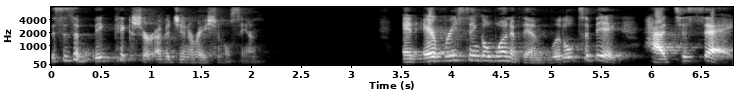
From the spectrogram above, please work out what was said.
This is a big picture of a generational sin. And every single one of them, little to big, had to say,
